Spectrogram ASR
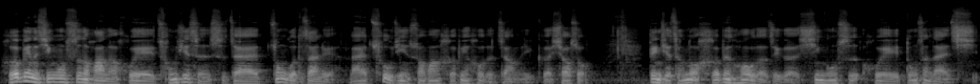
合并的新公司的话呢，会重新审视在中国的战略，来促进双方合并后的这样的一个销售，并且承诺合并后的这个新公司会东山再起。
